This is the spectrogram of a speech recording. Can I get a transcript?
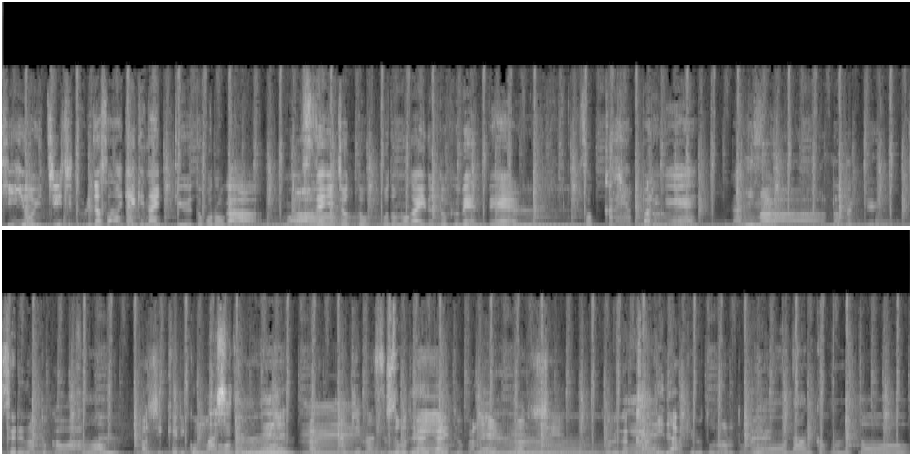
キーをいちいち取り出さなきゃいけないっていうところがもうすでにちょっと子供がいると不便でそっからやっぱりねなんですよ。今なんだっけ？セレナとかは足蹴り込むと足でもね、開きます自動で焼いたりとかねうん。あるしそれがね鍵で開けるとなるとね。もうなんか本当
